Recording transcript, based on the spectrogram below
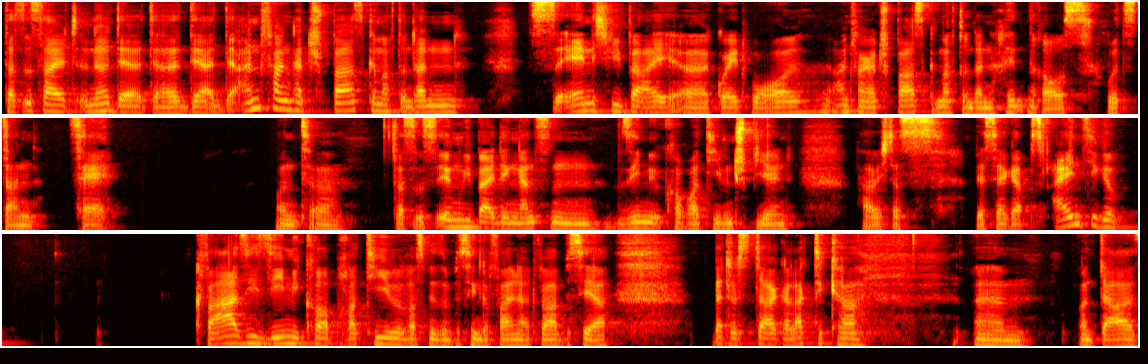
Das ist halt, ne, der, der, der, der Anfang hat Spaß gemacht und dann ist ähnlich wie bei äh, Great Wall. Anfang hat Spaß gemacht und dann nach hinten raus wurde es dann zäh. Und äh, das ist irgendwie bei den ganzen semi-kooperativen Spielen, habe ich das bisher gab. Das einzige quasi semi-kooperative, was mir so ein bisschen gefallen hat, war bisher Battlestar Galactica. Ähm, und da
